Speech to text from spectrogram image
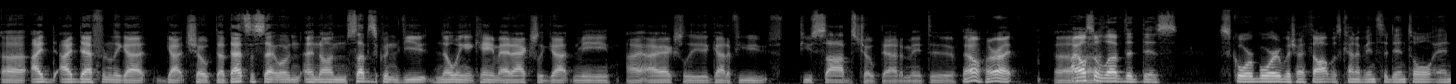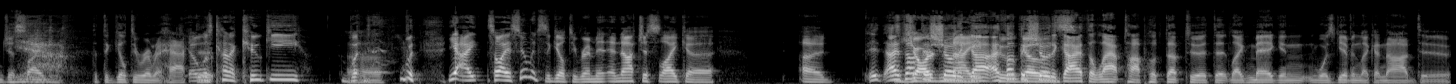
uh, I I definitely got got choked up. That's the set one, and on subsequent view, knowing it came, it actually got me. I, I actually got a few few sobs choked out of me too. Oh, all right. Uh, I also love that this scoreboard, which I thought was kind of incidental and just like that the guilty remnant hacked it it. was kind of kooky, but Uh-huh. but yeah. I so I assume it's the guilty remnant and not just like a a It- I thought they showed a guy. I thought they showed a guy at the laptop hooked up to it that like Megan was given like a nod to.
